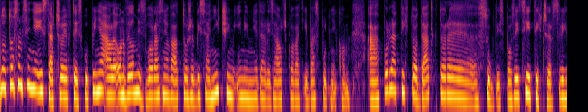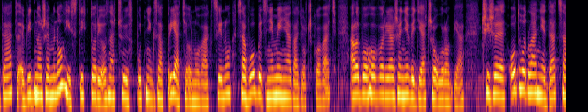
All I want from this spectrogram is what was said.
No to som si neistá, čo je v tej skupine, ale on veľmi zdôrazňoval to, že by sa ničím iným nedali zaočkovať iba Sputnikom. A podľa týchto dát, ktoré sú k dispozícii, tých čerstvých dát, vidno, že mnohí z tých, ktorí označujú Sputnik za priateľnú vakcínu, sa vôbec nemienia dať očkovať, alebo hovoria, že nevedia, čo urobia. Čiže odhodlanie dať sa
